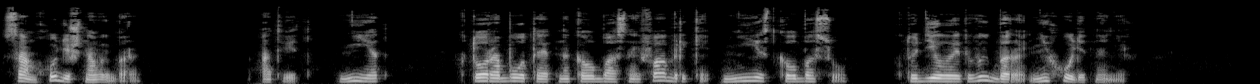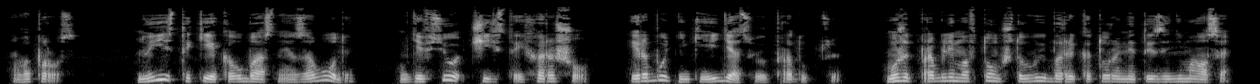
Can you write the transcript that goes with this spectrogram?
сам ходишь на выборы? Ответ: нет. Кто работает на колбасной фабрике, не ест колбасу. Кто делает выборы, не ходит на них. Вопрос: но есть такие колбасные заводы, где все чисто и хорошо, и работники едят свою продукцию. Может, проблема в том, что выборы, которыми ты занимался,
